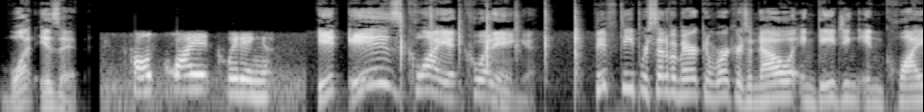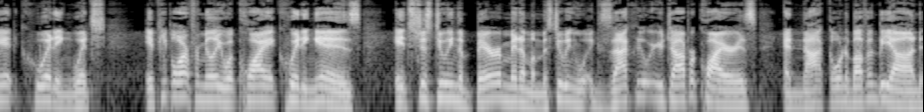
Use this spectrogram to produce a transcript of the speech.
What is it? It's called quiet quitting. It is quiet quitting. 50% of American workers are now engaging in quiet quitting, which, if people aren't familiar what quiet quitting is, it's just doing the bare minimum. It's doing exactly what your job requires and not going above and beyond,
